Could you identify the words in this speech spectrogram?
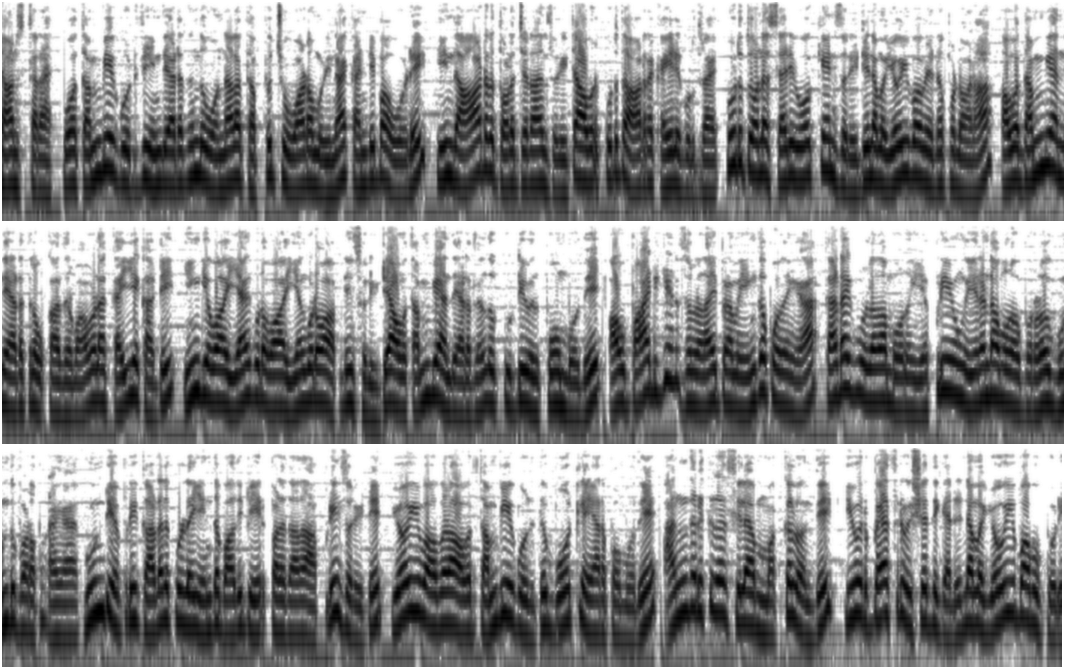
சான்ஸ் தரேன். உன் தம்பியை கொடுத்து இந்த இடத்துல இருந்து உன்னால தப்பிச்சு ஓட முடியும்னா கண்டிப்பா ஓடு. இந்த ஆர்டர் தொலைச்சிடான்னு சொல்லிட்டு அவர் கொடுத்த ஆர்டர் கையில கொடுத்துறாரு கொடுத்தோன்னே சரி ஓகேன்னு சொல்லிட்டு நம்ம யோகி பாபு என்ன பண்ணுவானா அவன் தம்பி அந்த இடத்துல உட்காந்துருவான் அவனை கையை காட்டி இங்க வா என் கூட வா என் கூட வா அப்படின்னு சொல்லிட்டு அவன் தம்பி அந்த இடத்துல இருந்து கூட்டி வந்து போகும்போது அவன் பாட்டிக்கு என்ன சொல்லலாம் இப்ப நம்ம எங்க போறீங்க? கடைக்குள்ள தான் போகணும். எப்படி இவங்க இரண்டாம் உலக போறோம் குண்டு போட போறாங்க? குண்டு எப்படி கடலுக்குள்ள எந்த பாதிப்பு ஏற்படுத்தாதா? அப்படின்னு சொல்லிட்டு யோகி பாபு அவர் தம்பியை கொடுத்து போட்ல ஏற போகும்போது அங்க இருக்கிற சில மக்கள் வந்து இவர் பேசுற விஷயத்துக்கு கேட்டு நம்ம யோகி பாபு கூட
